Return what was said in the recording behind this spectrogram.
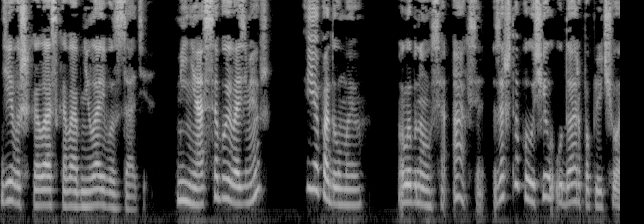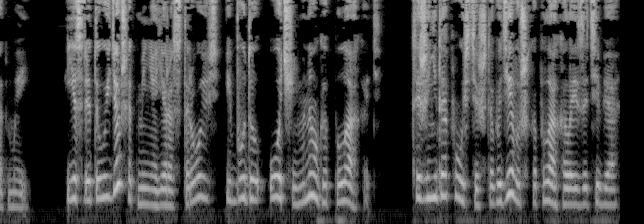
Девушка ласково обняла его сзади. — Меня с собой возьмешь? — Я подумаю. Улыбнулся Аксель, за что получил удар по плечу от Мэй. «Если ты уйдешь от меня, я расстроюсь и буду очень много плакать. Ты же не допустишь, чтобы девушка плакала из-за тебя».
